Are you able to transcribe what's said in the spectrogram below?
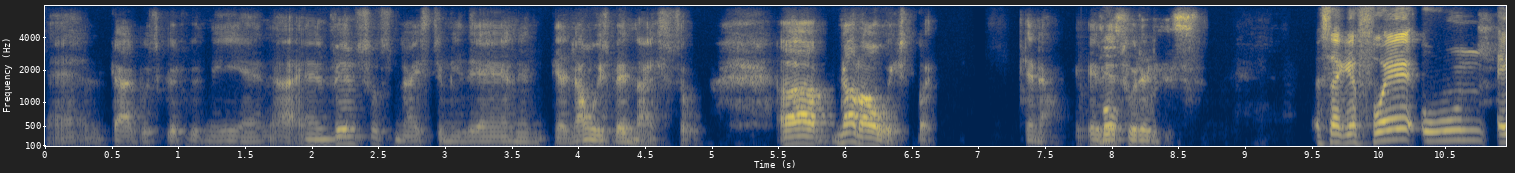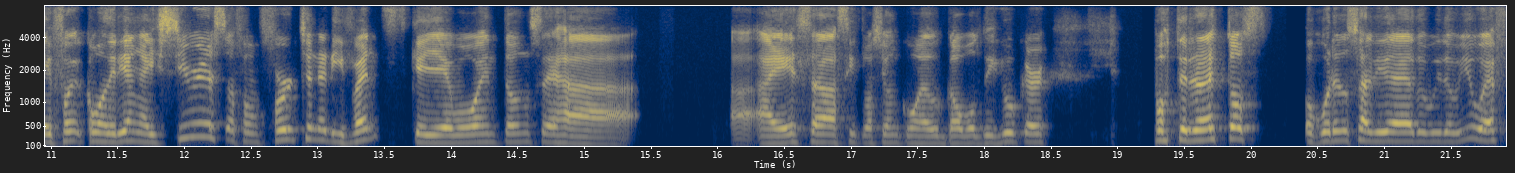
and God was good with me, and uh, and Vince was nice to me then, and, and always been nice. So, uh, not always, but you know, it is what it is. O sea que fue un, eh, fue como dirían, a series of unfortunate events que llevó entonces a, a, esa situación con el gobbledygooker. Posterior a esto, ocurre tu salida de WWF,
